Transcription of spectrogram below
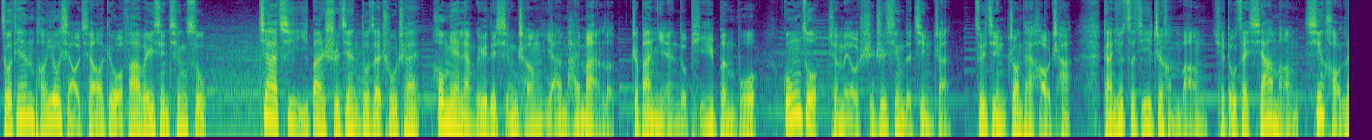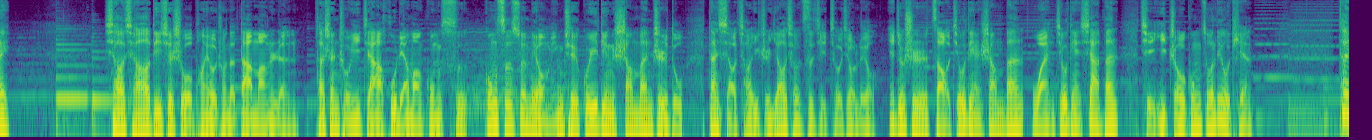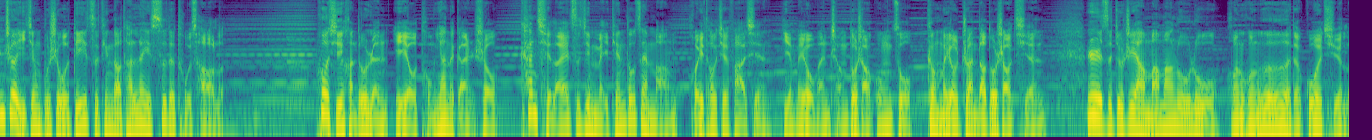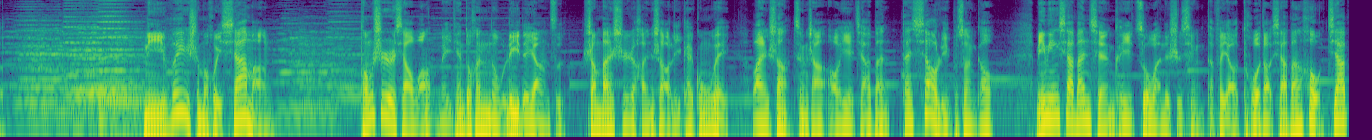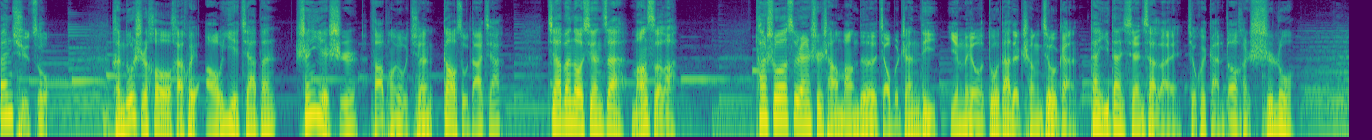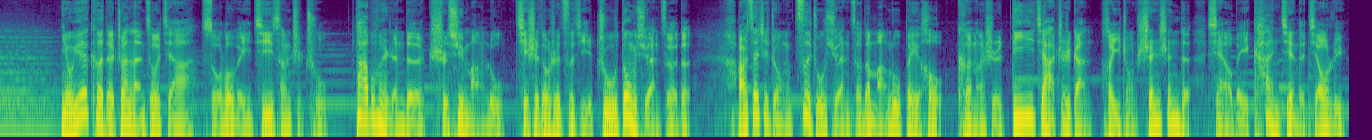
昨天，朋友小乔给我发微信倾诉。假期一半时间都在出差，后面两个月的行程也安排满了。这半年都疲于奔波，工作却没有实质性的进展。最近状态好差，感觉自己一直很忙，却都在瞎忙，心好累。小乔的确是我朋友中的大忙人，他身处一家互联网公司，公司虽没有明确规定上班制度，但小乔一直要求自己九九六，也就是早九点上班，晚九点下班，且一周工作六天。但这已经不是我第一次听到他类似的吐槽了。或许很多人也有同样的感受，看起来自己每天都在忙，回头却发现也没有完成多少工作，更没有赚到多少钱，日子就这样忙忙碌碌、浑浑噩噩的过去了。你为什么会瞎忙？同事小王每天都很努力的样子，上班时很少离开工位，晚上经常熬夜加班，但效率不算高。明明下班前可以做完的事情，他非要拖到下班后加班去做，很多时候还会熬夜加班，深夜时发朋友圈告诉大家，加班到现在忙死了。他说，虽然时常忙得脚不沾地，也没有多大的成就感，但一旦闲下来，就会感到很失落。纽约客的专栏作家索罗维基曾指出，大部分人的持续忙碌，其实都是自己主动选择的。而在这种自主选择的忙碌背后，可能是低价值感和一种深深的想要被看见的焦虑。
